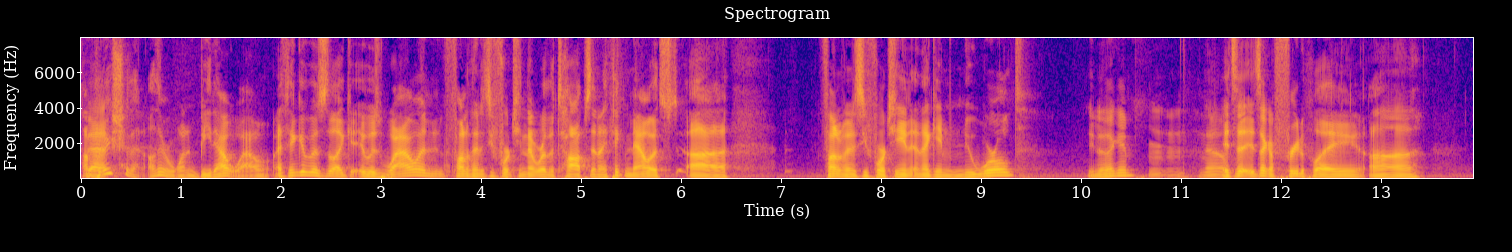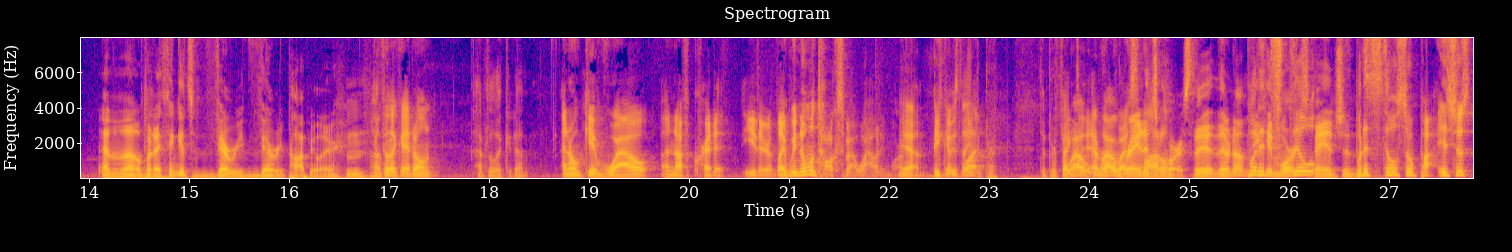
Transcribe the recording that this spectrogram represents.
I'm that- pretty sure that other one beat out WoW. I think it was like it was WoW and Final Fantasy 14 that were the tops, and I think now it's uh, Final Fantasy 14 and that game New World. You know that game? No, It's a, it's like a free to play uh, MMO, but I think it's very very popular. I feel like I don't have to look it up. I don't give WoW enough credit either. Like, we no one talks about WoW anymore. Yeah, because it was like the, per- the perfected WoW, WoW EverQuest ran its course. They, they're not but making more still, expansions. But it's still so. Po- it's just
